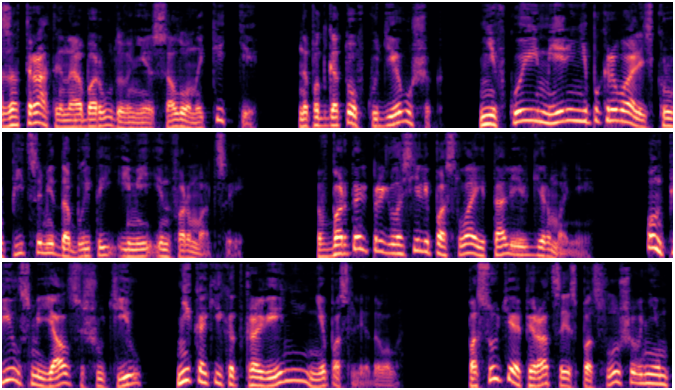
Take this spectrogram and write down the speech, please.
затраты на оборудование салона Китти, на подготовку девушек ни в коей мере не покрывались крупицами добытой ими информации. В бордель пригласили посла Италии в Германии. Он пил, смеялся, шутил, никаких откровений не последовало. По сути, операция с подслушиванием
